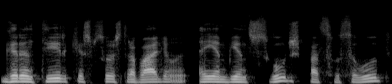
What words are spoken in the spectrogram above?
garantir que as pessoas trabalham em ambientes seguros para a sua saúde.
